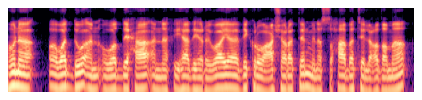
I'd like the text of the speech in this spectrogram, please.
هنا أود أن أوضح أن في هذه الرواية ذكر عشرة من الصحابة العظماء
